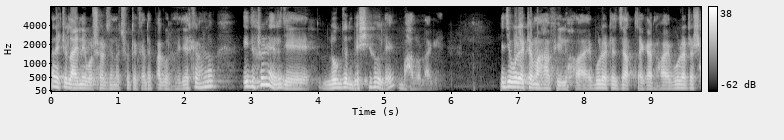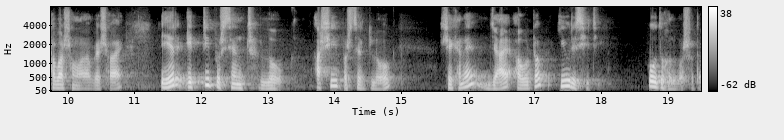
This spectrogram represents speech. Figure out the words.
মানে একটু লাইনে বসার জন্য ছোটোকালে পাগল হয়ে যায়। এর কারণ হলো এই ধরনের যে লোকজন বেশি হলে ভালো লাগে। এই যে বড় একটা মাহফিল হয়, বড় একটা যাত্রা গান হয়, বড় একটা সভা সমাবেশ হয়, এর এইট্টি পার্সেন্ট লোক, আশি পার্সেন্ট লোক সেখানে যায় আউট অফ কিউরিসিটি কৌতূহলবশত।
